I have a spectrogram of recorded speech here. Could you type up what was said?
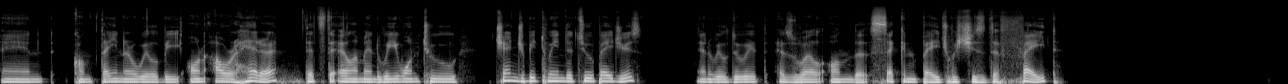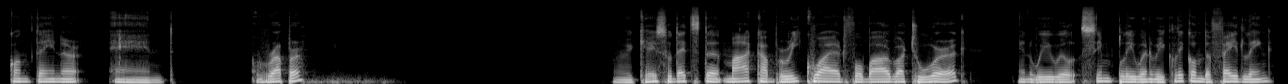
and container will be on our header. That's the element we want to change between the two pages. And we'll do it as well on the second page, which is the fade container and wrapper. Okay, so that's the markup required for Barba to work. And we will simply, when we click on the fade link,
